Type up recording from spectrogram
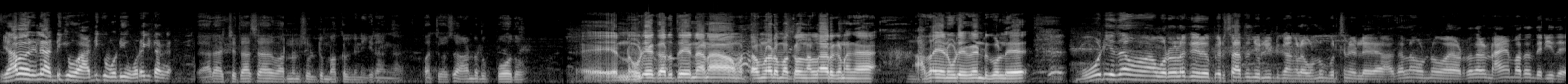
வியாபாரிகளே அடிக்க அடிக்க ஓடி உடைக்கிட்டாங்க வேற ஆச்சு தான் சார் வரணும்னு சொல்லிட்டு மக்கள் நினைக்கிறாங்க. பத்து வருஷம் ஆண்டது போதும். என்னுடைய கருத்து என்னன்னா தமிழ்நாடு மக்கள் நல்லா இருக்கணுங்க. அதான் என்னுடைய வேண்டுகோள். மோடியை தான் ஓரளவுக்கு பெருசாக சொல்லிட்டு இருக்காங்களா ஒன்றும் பிரச்சனை இல்லை. அதெல்லாம் ஒன்றும் வர்றதால நியாயமாக தான் தெரியுது.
